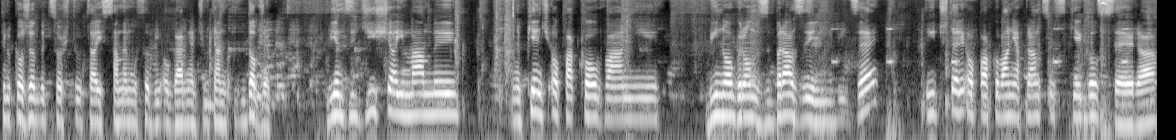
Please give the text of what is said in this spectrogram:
tylko żeby coś tutaj samemu sobie ogarniać witanki. Dobrze, więc dzisiaj mamy pięć opakowań winogron z Brazylii, widzę, i cztery opakowania francuskiego sera,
